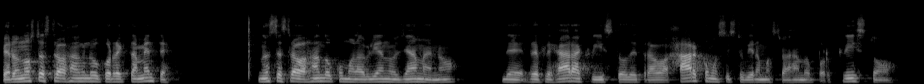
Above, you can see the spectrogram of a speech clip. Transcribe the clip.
Pero no estás trabajando correctamente. No estás trabajando como la Biblia nos llama, ¿no? De reflejar a Cristo, de trabajar como si estuviéramos trabajando por Cristo.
